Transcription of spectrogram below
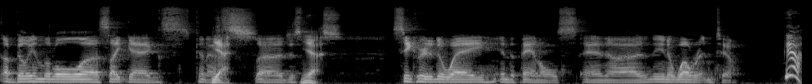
a billion little uh, sight gags, kind of Yes. uh, just Yes. secreted away in the panels, and uh, you know, well written too. Yeah,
